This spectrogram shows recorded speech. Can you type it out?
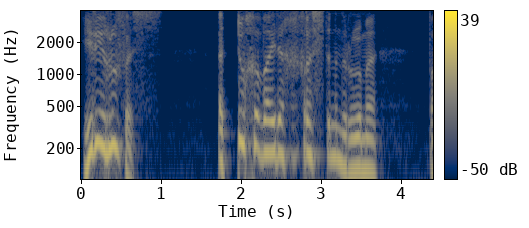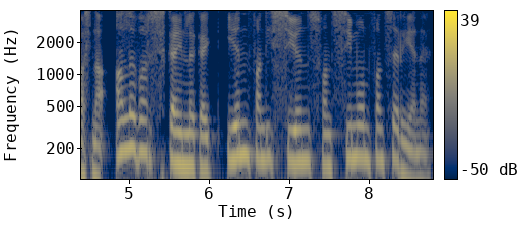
Hierdie Rufus, 'n toegewyde Christen in Rome, was na alle waarskynlikheid een van die seuns van Simon van Sirene,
